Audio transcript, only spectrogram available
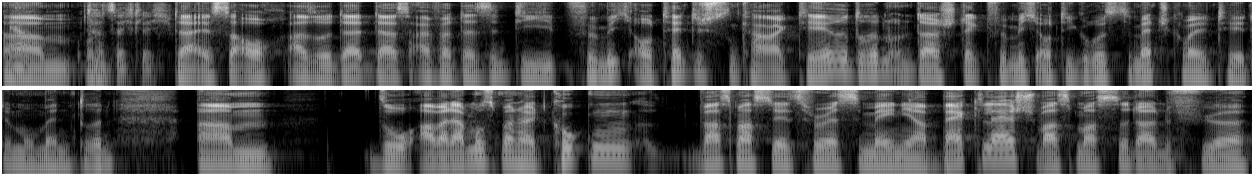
Ja, ähm, tatsächlich. Da ist auch, also da, da ist einfach, da sind die für mich authentischsten Charaktere drin und da steckt für mich auch die größte Matchqualität im Moment drin. Ähm, so, aber da muss man halt gucken, was machst du jetzt für WrestleMania Backlash, was machst du dann für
